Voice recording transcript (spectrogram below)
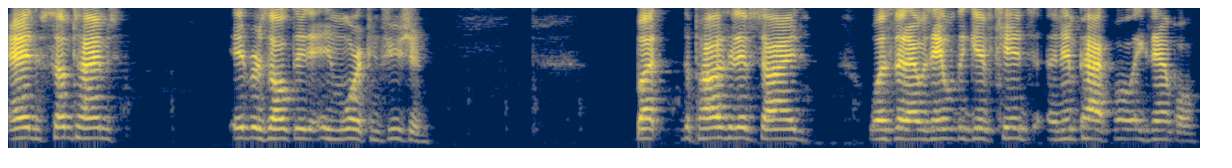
And sometimes it resulted in more confusion. But the positive side was that I was able to give kids an impactful example.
